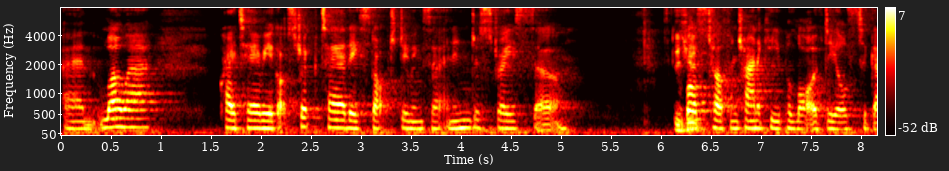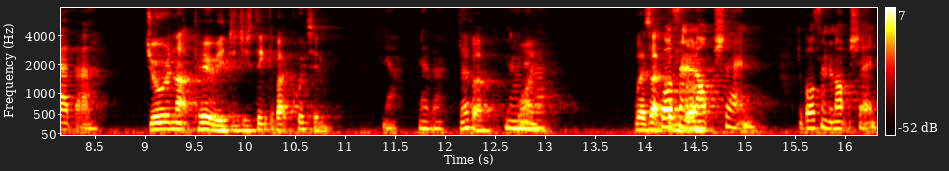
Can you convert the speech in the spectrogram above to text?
um, lower, criteria got stricter, they stopped doing certain industries. So Did it you was tough and trying to keep a lot of deals together. during that period? Did you think about quitting? No, never. Never. No, Why? never. Where's that It wasn't come an option. It wasn't an option.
